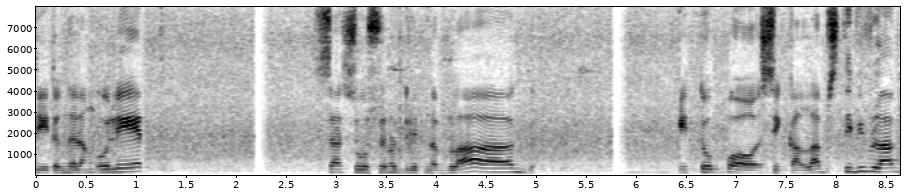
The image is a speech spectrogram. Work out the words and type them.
dito na lang ulit. Sa susunod ulit na vlog. Ito po si Kalabs TV Vlog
